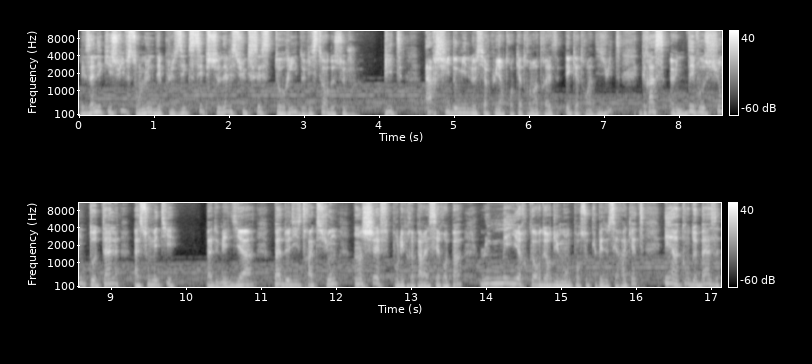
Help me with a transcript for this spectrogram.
Les années qui suivent sont l'une des plus exceptionnelles success stories de l'histoire de ce jeu. Pete archi-domine le circuit entre 93 et 98 grâce à une dévotion totale à son métier. Pas de médias, pas de distraction, un chef pour lui préparer ses repas, le meilleur cordeur du monde pour s'occuper de ses raquettes et un camp de base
